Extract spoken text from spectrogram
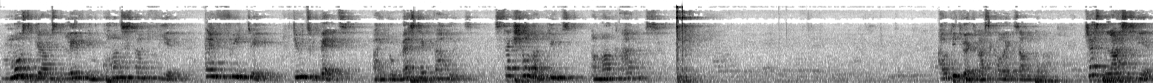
most girls live in constant fear every day due to death by domestic violence, sexual abuse, among others. I'll give you a classical example. Just last year,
